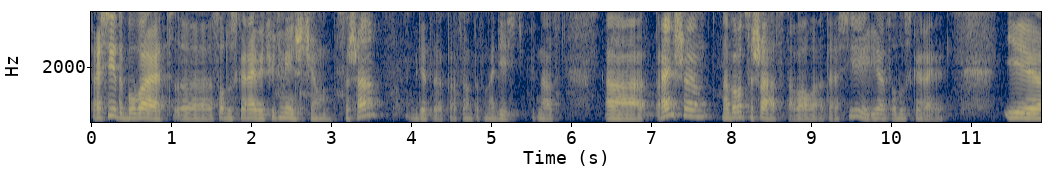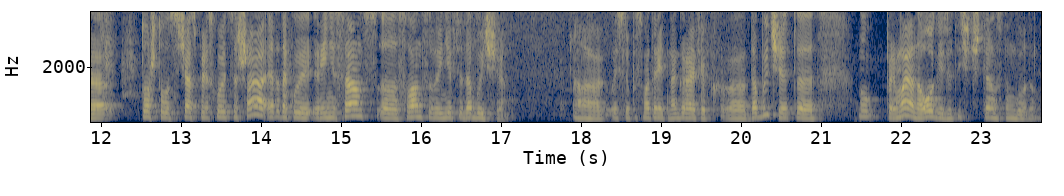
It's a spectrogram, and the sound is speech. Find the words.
Россия добывает э, Саудовская Аравия чуть меньше, чем США, где-то процентов на 10-15. А раньше, наоборот, США отставала от России и от Саудовской Аравии. И то, что вот сейчас происходит в США, это такой ренессанс э, сланцевой нефтедобычи. Э, если посмотреть на график э, добычи, это ну, прямая аналогия с 2014 годом.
